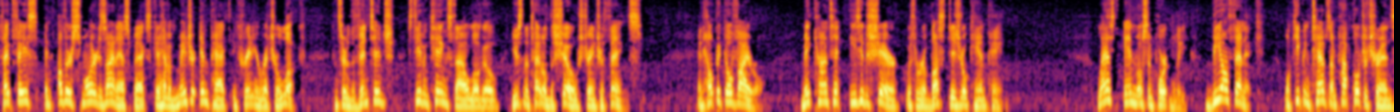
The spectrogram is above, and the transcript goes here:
Typeface and other smaller design aspects can have a major impact in creating a retro look. Consider the vintage, Stephen King style logo using the title of the show, Stranger Things. And help it go viral. Make content easy to share with a robust digital campaign. Last and most importantly, be authentic. While keeping tabs on pop culture trends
